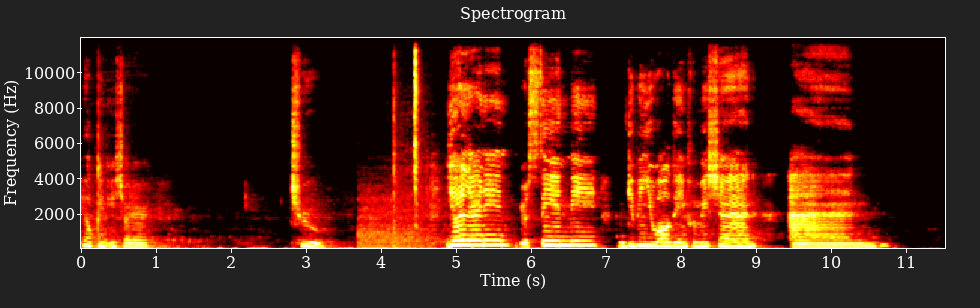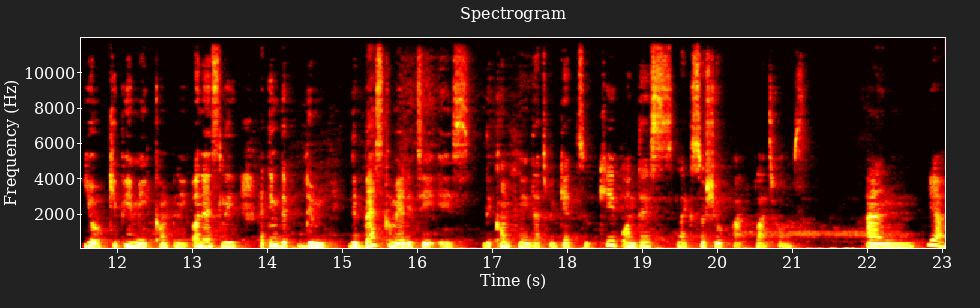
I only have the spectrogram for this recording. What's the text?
helping each other. Through you're learning you're seeing me i'm giving you all the information and you're keeping me company. Honestly i think the the, the best community is the company that we get to keep on this like social platforms. And yeah.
